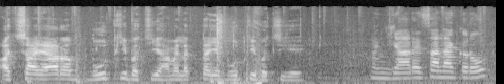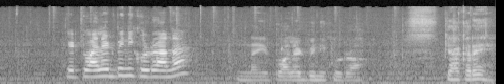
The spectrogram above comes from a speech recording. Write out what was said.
अच्छा यार अब भूत की बच्ची है हमें लगता है ये भूत की बच्ची है। यार ऐसा ना करो। ये टॉयलेट भी नहीं खुल रहा ना? नहीं टॉयलेट भी नहीं खुल रहा। क्या करें?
